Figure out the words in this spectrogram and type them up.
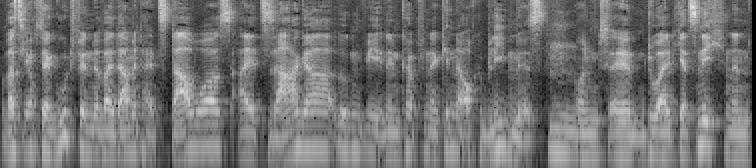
was ich auch sehr gut finde, weil damit halt Star Wars als Saga irgendwie in den Köpfen der Kinder auch geblieben ist. Hm. Und ähm, du halt jetzt nicht einen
